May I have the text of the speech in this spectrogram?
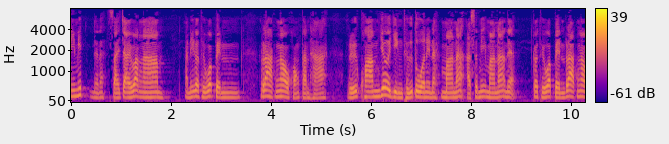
นิมิตเนี่ยนะใส่ใจว่างาม อันนี้ก็ถือว่าเป็นรากเง่าของตัณหา หรือความเย่อหยิ่งถือตัวนี่นะมานะอัสมิมานะเนี่ย ก็ถือว่าเป็นรากเง่า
